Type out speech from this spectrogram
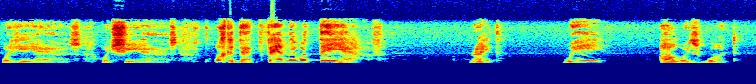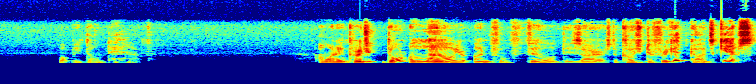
what he has, what she has. Look at that family, what they have. Right? We always want what we don't have. I want to encourage you don't allow your unfulfilled desires to cause you to forget God's gifts.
